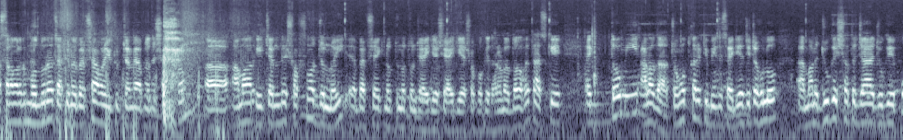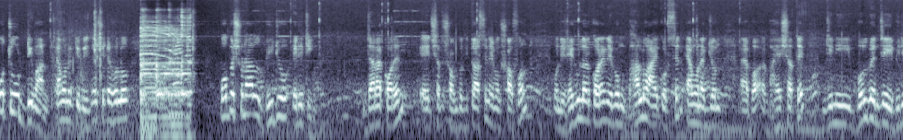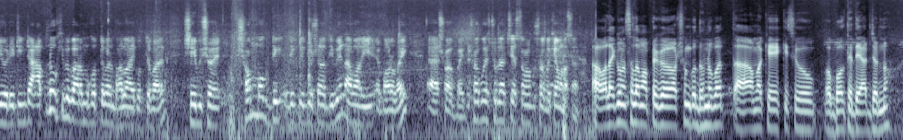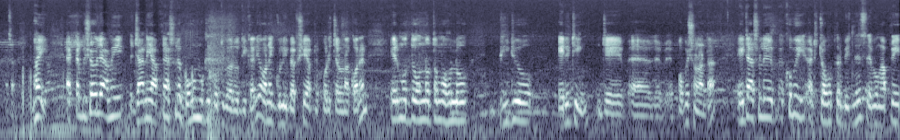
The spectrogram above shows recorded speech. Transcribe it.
আসসালামু আলাইকুম বন্ধুরা, চাকরি নয় ব্যবসা, আমার ইউটিউব চ্যানেলে আপনাদের স্বাগতম। আমার এই চ্যানেলে সবসময়ের জন্যই ব্যবসায়িক নতুন নতুন যে আইডিয়া সেই আইডিয়া সম্পর্কে ধারণা দেওয়া হয়। তা আজকে একদমই আলাদা, চমৎকার একটি বিজনেস আইডিয়া যেটা হলো মানে যুগের সাথে যায়, যুগে প্রচুর ডিমান্ড এমন একটি বিজনেস সেটা হলো প্রফেশনাল ভিডিও এডিটিং যারা করেন এর সাথে সম্পর্কিত আছেন এবং সফল উনি রেগুলার করেন এবং ভালো আয় করছেন এমন একজন ভাইয়ের সাথে যিনি বলবেন যে এই ভিডিও এডিটিংটা আপনিও কীভাবে আরম্ভ করতে পারেন ভালো আয় করতে পারেন সেই বিষয়ে সম্যক দিক নির্দেশনা দিবেন আমার এই বড় ভাই সোহাগ ভাই। তো সোহাগ ভাই চলে যাচ্ছি। আসসালাম সোহাগ ভাই কেমন আছেন? ওয়ালাইকুম আসসালাম। আপনাকে অসংখ্য ধন্যবাদ আমাকে কিছু বলতে দেওয়ার জন্য। আচ্ছা ভাই একটা বিষয় হলে আমি জানি আপনি আসলে বহুমুখী প্রতিভার অধিকারী অনেকগুলি ব্যবসায়ী আপনি পরিচালনা করেন। এর মধ্যে অন্যতম হলো ভিডিও এডিটিং যে প্রফেশনালটা এটা আসলে খুবই একটা চমৎকার বিজনেস এবং আপনি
